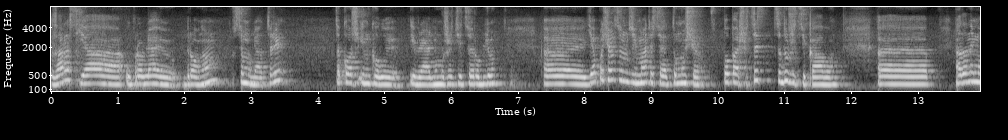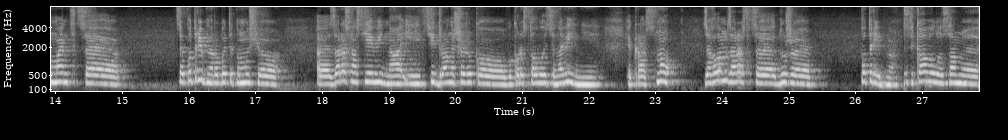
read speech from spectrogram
Зараз я управляю дроном в симуляторі. Також інколи і в реальному житті це роблю. Е, я почав цим займатися, тому що, по-перше, це, це дуже цікаво. Е, на даний момент це, це потрібно робити, тому що зараз у нас є війна, і ці дрони широко використовуються на війні. Якраз ну, загалом зараз це дуже потрібно. Цікавило саме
